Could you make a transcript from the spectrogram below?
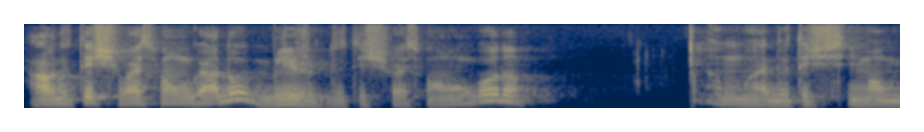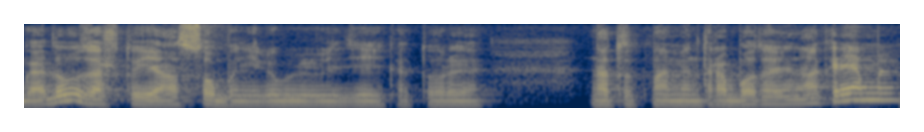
А в 2008 году, ближе к 2008 году, в 2007 году, за что я особо не люблю людей, которые на тот момент работали на Кремль,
